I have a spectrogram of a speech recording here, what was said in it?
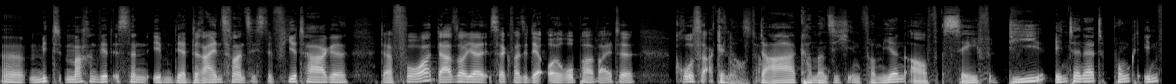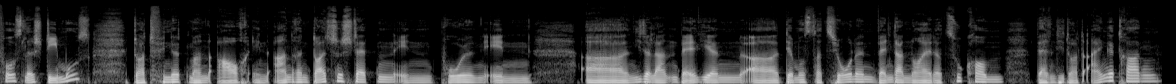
äh, mitmachen wird, ist dann eben der 23. Vier Tage davor. Da soll ja, ist ja quasi der europaweite große Aktionstag. Genau, da kann man sich informieren auf safedinternet.info slash demos. Dort findet man auch in anderen deutschen Städten, in Polen, in äh, Niederlanden, Belgien äh, Demonstrationen. Wenn dann neue dazukommen, werden die dort eingetragen.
